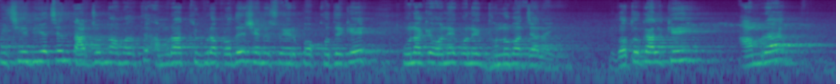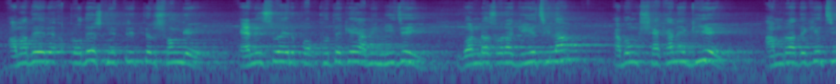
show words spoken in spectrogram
পিছিয়ে দিয়েছেন, তার জন্য আমাদের আমরা ত্রিপুরা প্রদেশ এনএসও এর পক্ষ থেকে ওনাকে অনেক অনেক ধন্যবাদ জানাই। গতকালকেই আমরা আমাদের প্রদেশ নেতৃত্বের সঙ্গে এনএসও এর পক্ষ থেকে আমি নিজেই গন্ডাসোরা গিয়েছিলাম এবং সেখানে গিয়ে আমরা দেখেছি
